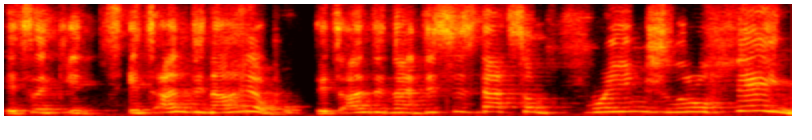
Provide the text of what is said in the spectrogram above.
It's like it's it's undeniable. It's undeniable. This is not some fringe little thing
